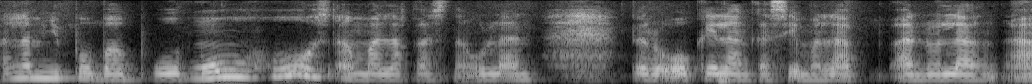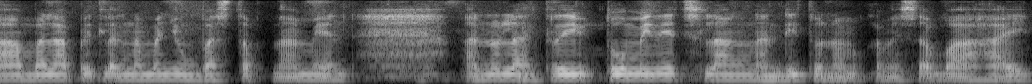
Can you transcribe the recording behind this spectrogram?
alam niyo po ba, bumuhos ang malakas na ulan. Pero okay lang kasi malap, ano lang, ah, malapit lang naman yung bus stop namin. Ano lang, 2 minutes lang, nandito naman kami sa bahay.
